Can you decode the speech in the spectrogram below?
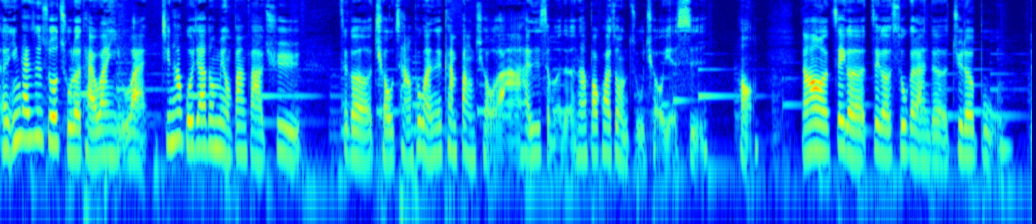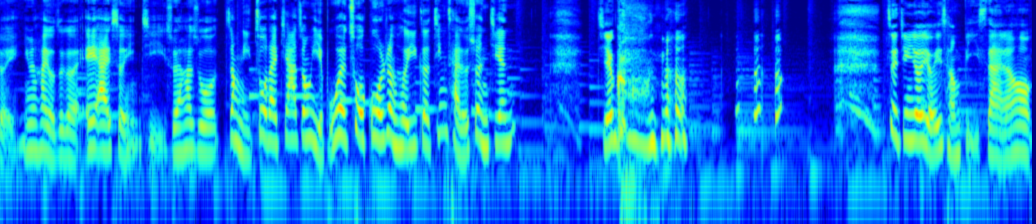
呃，应该是说除了台湾以外，其他国家都没有办法去这个球场，不管是看棒球啦还是什么的，那包括这种足球也是。好，然后这个这个苏格兰的俱乐部，对，因为他有这个 AI 摄影机，所以他说让你坐在家中也不会错过任何一个精彩的瞬间。结果呢？最近就有一场比赛，然后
